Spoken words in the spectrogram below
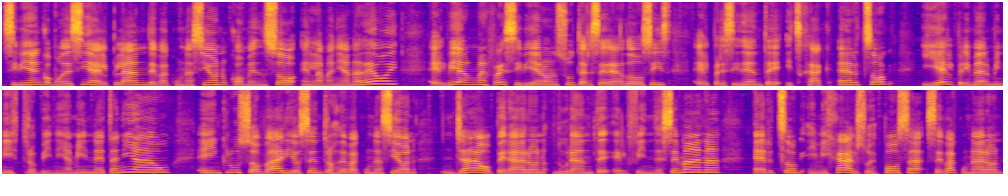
Si bien, como decía, el plan de vacunación comenzó en la mañana de hoy, el viernes recibieron su tercera dosis el presidente Itzhak Herzog y el primer ministro Benjamin Netanyahu, e incluso varios centros de vacunación ya operaron durante el fin de semana. Herzog y Mijal, su esposa, se vacunaron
